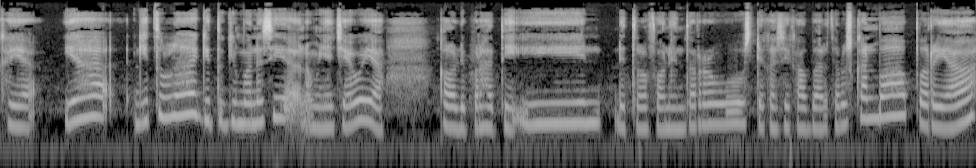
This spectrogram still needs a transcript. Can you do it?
kayak ya gitulah gitu. Gimana sih ya namanya cewek ya kalau diperhatiin diteleponin terus dikasih kabar terus kan baper ya.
